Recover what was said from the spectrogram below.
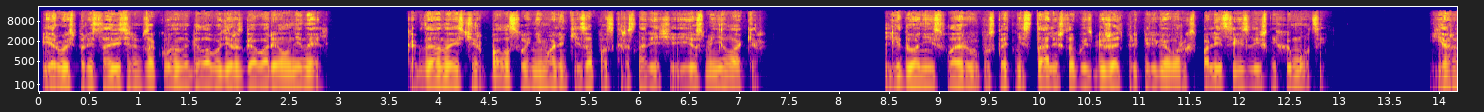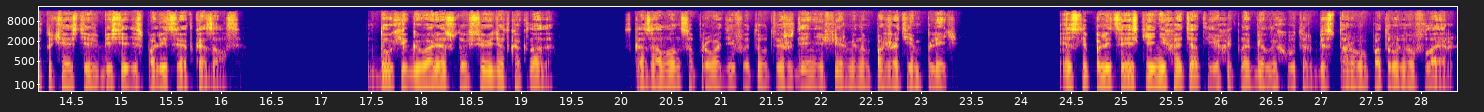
Первый с представителем закона на Беловоде разговаривал Нинель. Когда она исчерпала свой немаленький запас красноречия, ее сменил Акер. Лиду они из флайера выпускать не стали, чтобы избежать при переговорах с полицией излишних эмоций. Яр от участия в беседе с полицией отказался. «Духи говорят, что все идет как надо», — сказал он, сопроводив это утверждение фирменным пожатием плеч. «Если полицейские не хотят ехать на Белый хутор без второго патрульного флайера,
